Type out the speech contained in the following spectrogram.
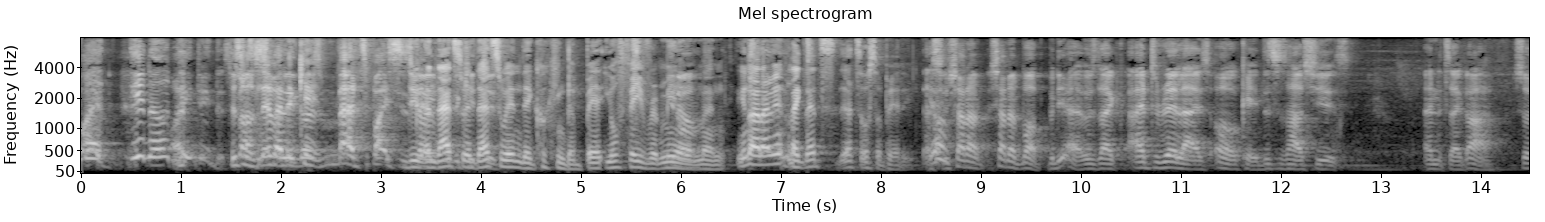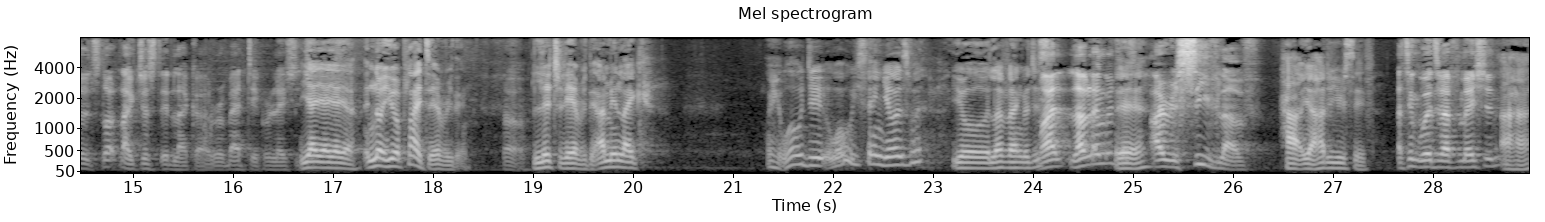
what? You know, Why are you doing this? This was never the case. those Mad spices, Dude, and that's when that's when they're cooking the be- your favorite meal, know. man. You know what I mean? Like that's that's also petty. That's Yo. shout out, shout out, Bob. But yeah, it was like I had to realize, oh, okay, this is how she is, and it's like ah, so it's not like just in like a romantic relationship. Yeah, yeah, yeah, yeah. No, you apply to everything. Oh. Literally everything. I mean, like, wait, what would you? What were you saying yours were? Your love languages? My love language. Yeah. I receive love. how? Yeah, how do you receive? I think words of affirmation Uh huh.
